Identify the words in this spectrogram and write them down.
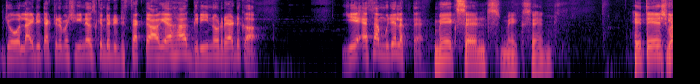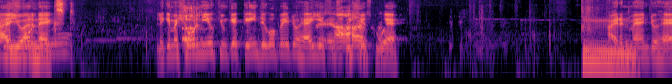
जो लाइट डिटेक्टर मशीन है उसके अंदर डिफेक्ट आ गया है ग्रीन और रेड का। ये ऐसा मुझे लगता है। Make sense make sense Hitesh भाई यू आर नेक्स्ट लेकिन मैं श्योर नहीं हूँ क्योंकि कई जगहों पे जो है ये सस्पिशियस हुआ है। आयरन मैन जो है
